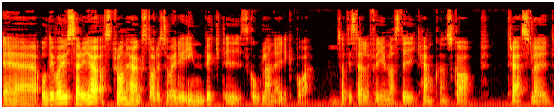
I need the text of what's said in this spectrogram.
Eh, och det var ju seriöst. Från högstadiet så var ju det inbyggt i skolan jag gick på. Så att istället för gymnastik, hemkunskap, träslöjd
